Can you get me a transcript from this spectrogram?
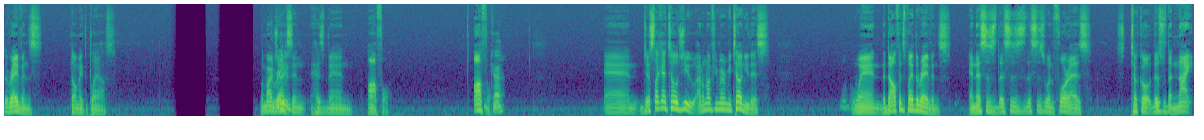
the Ravens don't make the playoffs. Lamar The. Jackson has been awful. Awful. Okay. And just like I told you, I don't know if you remember me telling you this. When the Dolphins played the Ravens, and this is this is this is when Flores took over. This was the night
